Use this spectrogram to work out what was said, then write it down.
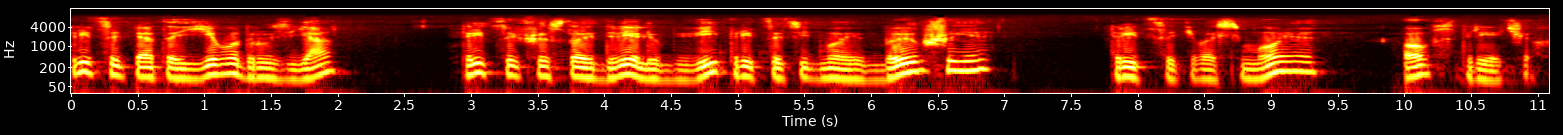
35 его друзья. 36 две любви. 37 бывшие. 38 о встречах.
